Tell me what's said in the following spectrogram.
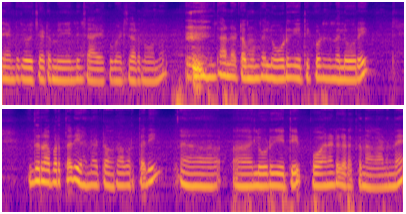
ദേണ്ട ചോദിച്ചേട്ടൻ വീണ്ടും ചായയൊക്കെ മേടിച്ച് വന്നു ഇതാണ് കേട്ടോ മുമ്പേ ലോഡ് കയറ്റിക്കൊണ്ടിരുന്ന ലോറി. ഇത് റബ്ബർ തടിയാണ് കേട്ടോ റബ്ബർ തടി. ലോഡ് കയറ്റി പോകാനായിട്ട് കിടക്കുന്ന കാണുന്നത്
